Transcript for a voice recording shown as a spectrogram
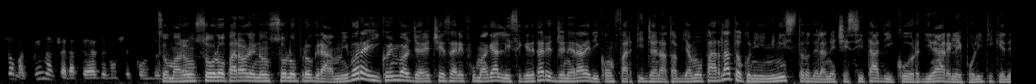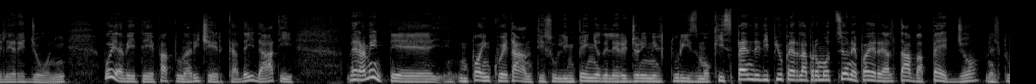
Insomma, qui non c'è da perdere un secondo. Insomma, non solo parole, non solo programmi. Vorrei coinvolgere Cesare Fumagalli, segretario generale di Confartigianato. Abbiamo parlato con il ministro della necessità di coordinare le politiche delle regioni. Voi avete fatto una ricerca dei dati veramente un po' inquietanti sull'impegno delle regioni nel turismo. Chi spende di più per la promozione poi in realtà va peggio nel turismo?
